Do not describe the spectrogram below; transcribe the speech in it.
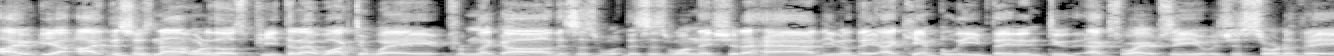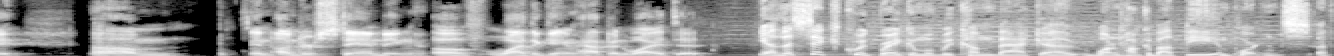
I yeah, I this was not one of those Pete that I walked away from like, oh, this is what this is one they should have had. You know, they I can't believe they didn't do X, Y, or Z. It was just sort of a um an understanding of why the game happened, why it did. Yeah, let's take a quick break, and when we come back, uh, want to talk about the importance of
